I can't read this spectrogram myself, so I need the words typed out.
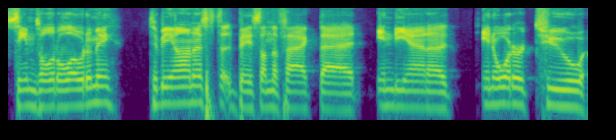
seems a little low to me, to be honest, based on the fact that Indiana, in order to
